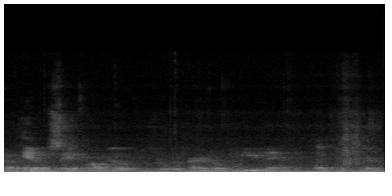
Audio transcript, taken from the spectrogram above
go ahead and say it, I'll so we're turning it over to you now. Thank you, Mr. Mayor.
